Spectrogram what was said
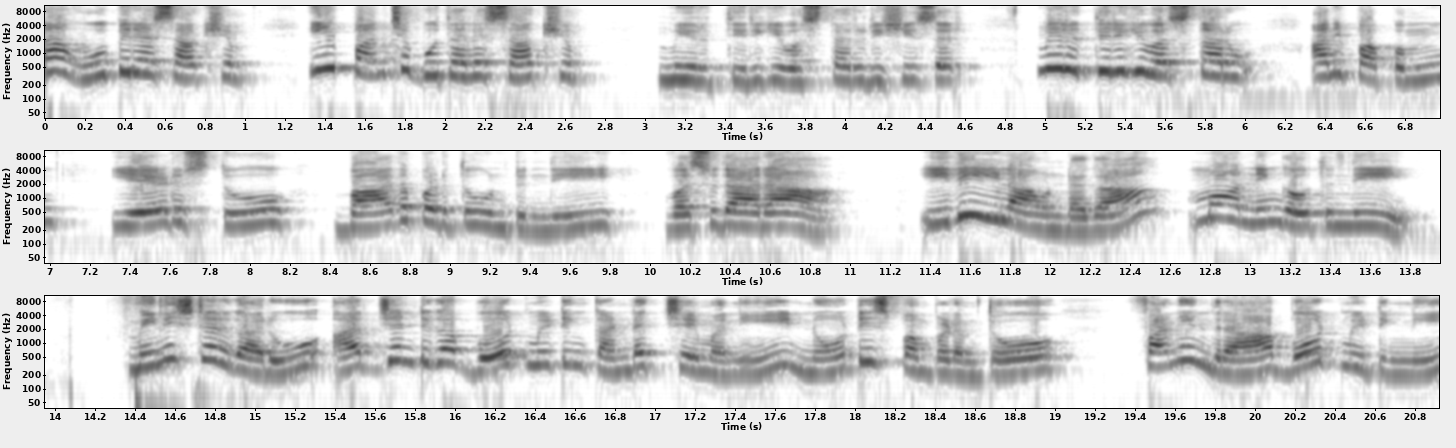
నా ఊపిరే సాక్ష్యం ఈ పంచభూతాలే సాక్ష్యం. మీరు తిరిగి వస్తారు రిషి సార్. మీరు తిరిగి వస్తారు అని పాపం ఏడుస్తూ బాధపడుతూ ఉంటుంది వసుధారా. ఇది ఇలా ఉండగా మార్నింగ్ అవుతుంది. మినిస్టర్ గారు అర్జెంటుగా బోర్డ్ మీటింగ్ కండక్ట్ చేయమని నోటీస్ పంపడంతో ఫణీంద్ర బోర్డ్ మీటింగ్ని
